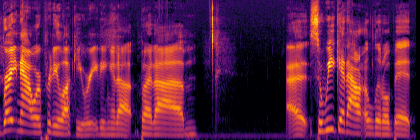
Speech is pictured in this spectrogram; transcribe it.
right now we're pretty lucky. We're eating it up. But um, uh, so we get out a little bit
